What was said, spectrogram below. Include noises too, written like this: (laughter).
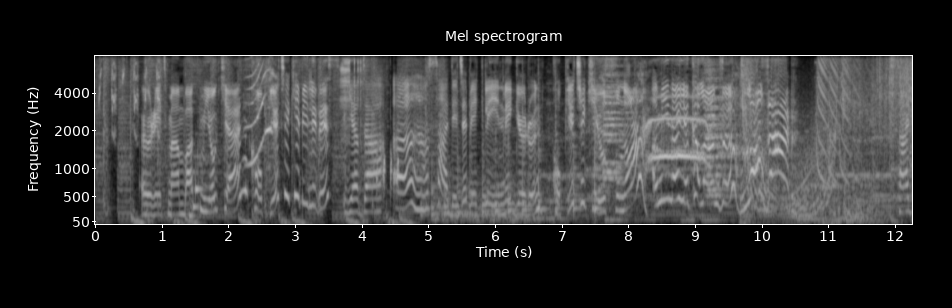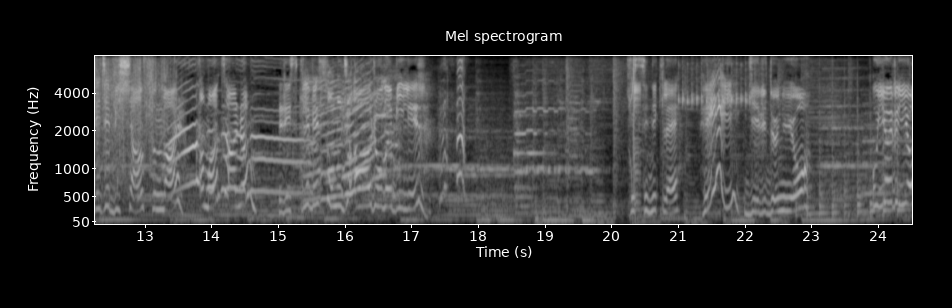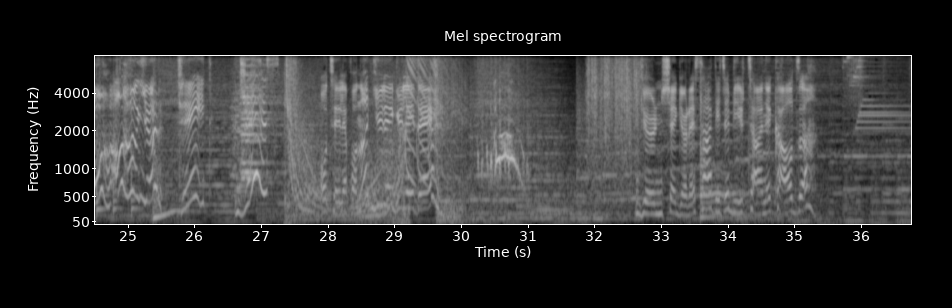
Öğretmen bakmıyorken kopya çekebiliriz. Ya da aa, sadece bekleyin ve görün. Kopya çekiyorsun ha? Amina yakalandı. Lazer! Sadece bir şansın var. Aman tanrım. Riskli ve sonucu ağır olabilir. Kesinlikle. Hey! Geri dönüyor. Uyarıyor. Ah, hayır. Kate! Jess! O telefona güle güle de. Görünüşe göre sadece bir tane kaldı.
